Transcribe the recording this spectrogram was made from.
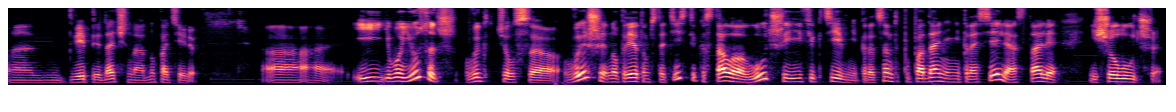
две передачи на одну потерю. А, и его usage выкрутился выше, но при этом статистика стала лучше и эффективнее. Проценты попаданий не просели, а стали еще лучше.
